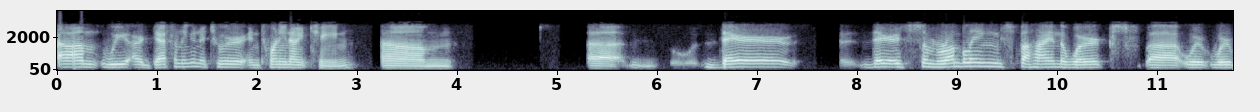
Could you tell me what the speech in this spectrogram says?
Um, we are definitely going to tour in 2019. Um, uh, there, there's some rumblings behind the works. Uh, we're we're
